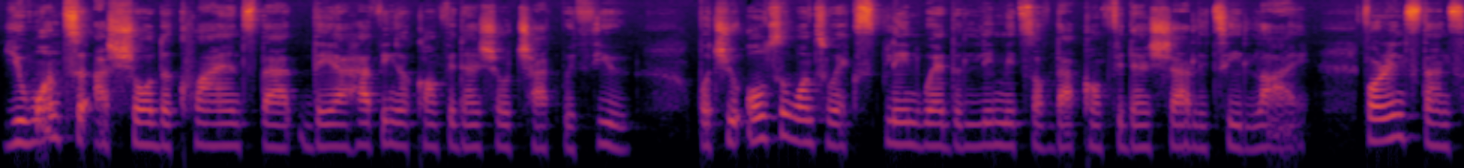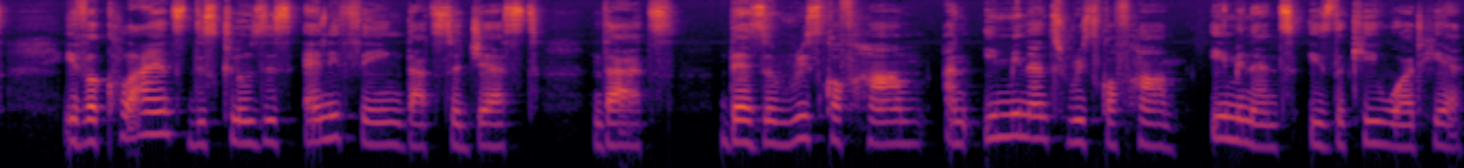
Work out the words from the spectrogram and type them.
you want to assure the client that they are having a confidential chat with you, but you also want to explain where the limits of that confidentiality lie. For instance, if a client discloses anything that suggests that there's a risk of harm, an imminent risk of harm, imminent is the key word here,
